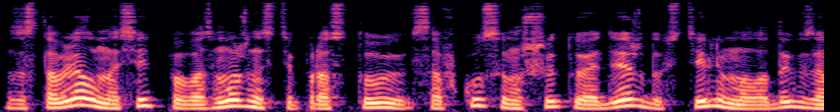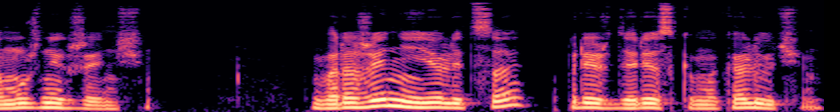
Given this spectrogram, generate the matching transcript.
заставлял носить по возможности простую, со вкусом сшитую одежду в стиле молодых замужних женщин. В выражении ее лица, прежде резком и колючим,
